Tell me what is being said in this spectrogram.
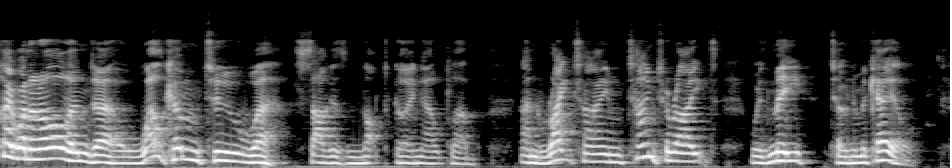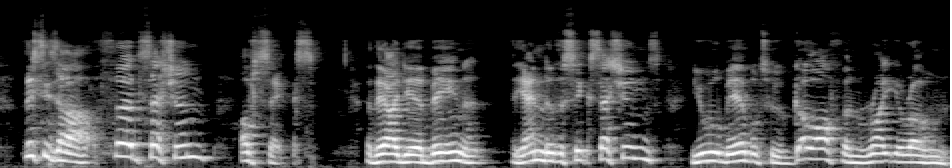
Hi, one and all, and uh, welcome to uh, Saga's Not Going Out Club and Right Time, Time to Write with me, Tony McHale. This is our third session of six. The idea being at the end of the six sessions, you will be able to go off and write your own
